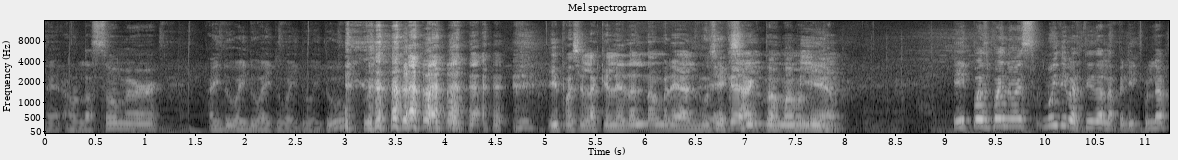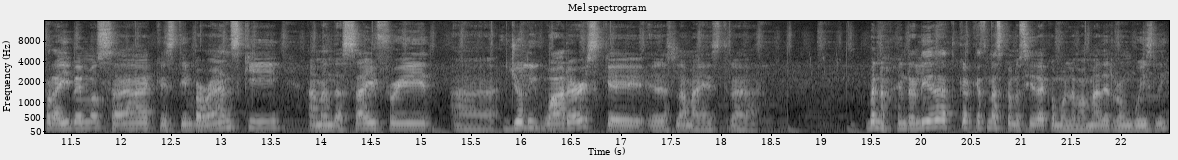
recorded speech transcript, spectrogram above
eh, Our Last Summer, I Do, I Do, I Do, I Do, I Do. y pues la que le da el nombre al musical, Exacto, mamá mía. Y pues bueno, es muy divertida la película. Por ahí vemos a Christine Baranski, Amanda Seyfried, a Julie Waters, que es la maestra bueno, en realidad creo que es más conocida como la mamá de Ron Weasley.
